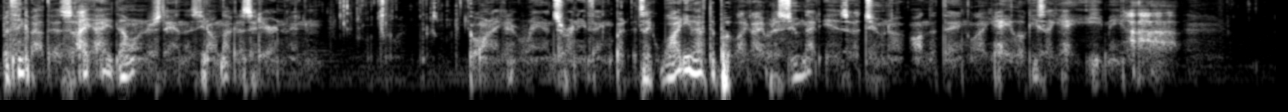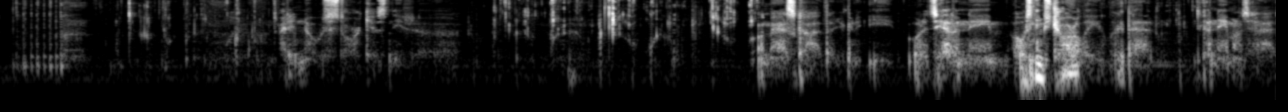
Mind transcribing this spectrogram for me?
But think about this. I, I don't understand this. You know, I'm not to sit here and, and go on any kind of rants or anything. But it's like, why do you have to put, like, I would assume that is a tuna on the thing. Like, hey, look, he's like, hey, eat me. Ha ha. I didn't know Starkist needed a, a mascot that you're to eat. What does he have a name? Oh, his name's Charlie. Look at that. He's got a name on his hat.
